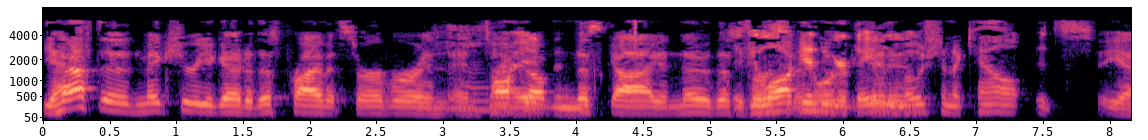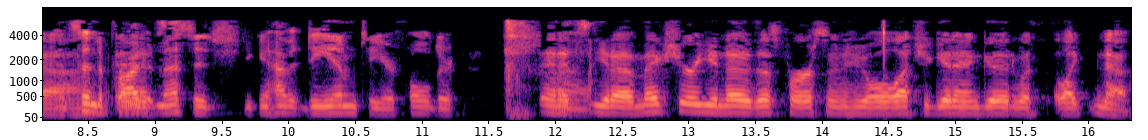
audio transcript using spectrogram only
you have to make sure you go to this private server and, and Mhm. talk Right, up and this guy and know this If you log into your to Daily in. Motion account, it's yeah, and send a private message. You can have it DM to your folder. And it's Uh, you know make sure you know this person who will let you get in good with like no.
